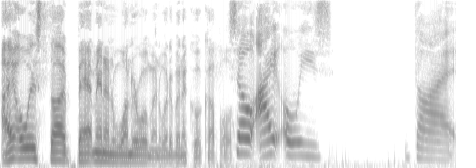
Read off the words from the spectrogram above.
I always thought Batman and Wonder Woman would have been a cool couple. So I always thought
